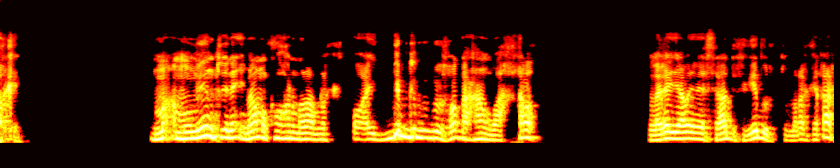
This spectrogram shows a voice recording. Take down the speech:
Okay ma'muumiintu inay imaamka ka hormaraan marka oo ay gebgebgeb soo dhahaan waa khalad laga yaabo inay salaadu kaga burto mararka qaar.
